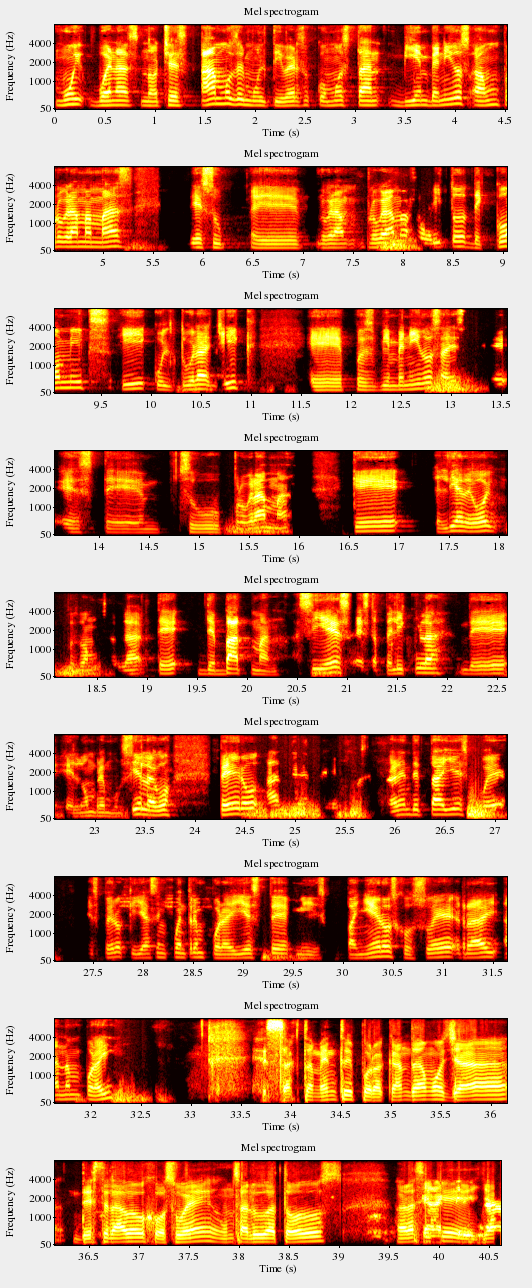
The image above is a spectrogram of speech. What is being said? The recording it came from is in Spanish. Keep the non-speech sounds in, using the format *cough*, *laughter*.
Muy, buenas noches, amos del multiverso, ¿cómo están? Bienvenidos a un programa más de su eh, programa, favorito de cómics y cultura geek. Eh, pues bienvenidos a este, este, su programa que el día de hoy pues vamos a hablar de The Batman. Así es, esta película de El hombre murciélago. Pero antes de pues, entrar en detalles, pues espero que ya se encuentren por ahí este, mis compañeros, Josué, Ray, ¿andan por ahí? Exactamente, por acá andamos ya de este lado, Josué, un saludo a todos. Ahora sí que ya,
